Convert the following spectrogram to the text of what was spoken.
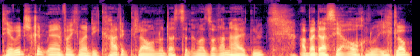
theoretisch könnten wir einfach mal die Karte klauen und das dann immer so ranhalten. Aber das ja auch nur, ich glaube,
